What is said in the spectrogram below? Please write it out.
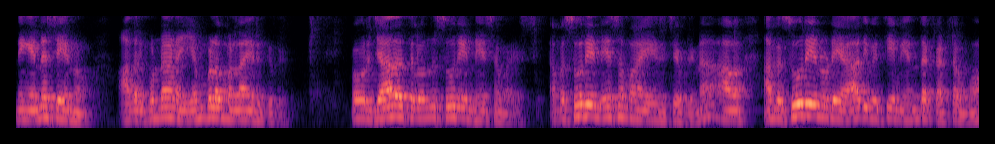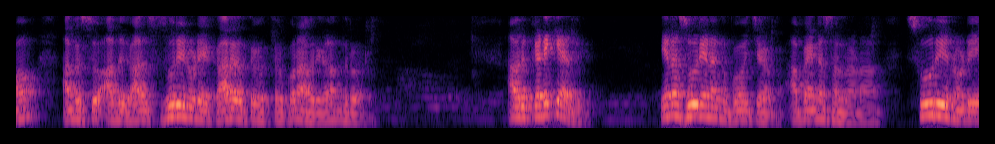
நீங்கள் என்ன செய்யணும்? அதற்குண்டான எம்பளம் எல்லாம் இருக்குது. இப்போ ஒரு ஜாதகத்தில் வந்து சூரியன் நேசம் ஆயிடுச்சு அப்போ சூரியன் நேசம் ஆயிடுச்சு அப்படின்னா அந்த சூரியனுடைய ஆதிபத்தியம் எந்த கட்டமோ அந்த சு அது அது சூரியனுடைய காரகத்துவத்தை பூரா அவர் இழந்துருவார். அவருக்கு கிடைக்காது. ஏன்னா சூரியன் அங்கே போயிச்சாங்க அப்போ என்ன சொல்கிறான்னா சூரியனுடைய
